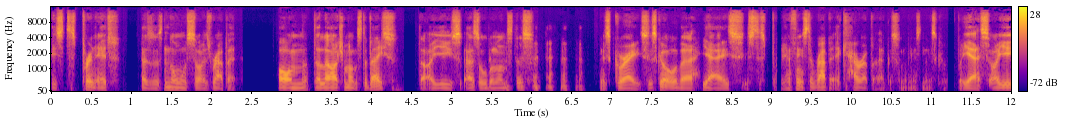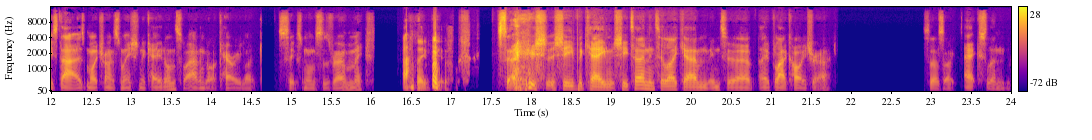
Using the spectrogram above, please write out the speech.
It's just printed as a normal size rabbit on the large monster base that I use as all the monsters. it's great. So it's got all the yeah. It's it's just brilliant. I think it's the rabbit of Caraberg or something, isn't it? It's cool. But yeah, so I use that as my transformation of Kadon, so I haven't got to carry like six monsters around me. So beautiful. So she became she turned into like um into a, a black hydra. So I was like, excellent.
